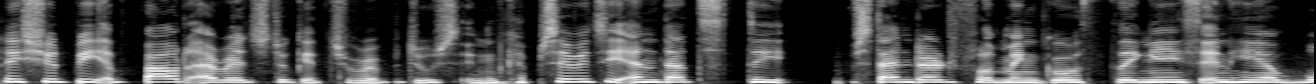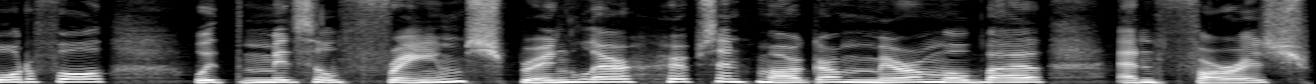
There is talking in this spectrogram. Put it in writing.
They should be about average to get to reproduce in captivity, and that's the standard flamingo thingies in here. Waterfall with missile frame, sprinkler, herbs and marker, mirror mobile, and forage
